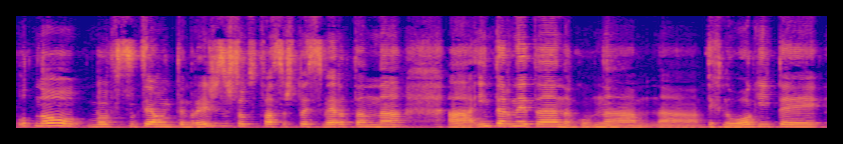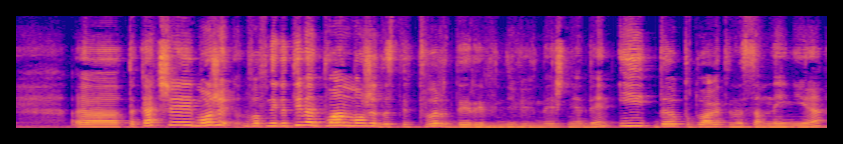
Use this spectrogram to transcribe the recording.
отново в социалните мрежи, защото това също е сферата на а, интернета, на, на, на технологиите, а, така че може, в негативен план може да сте твърде ревниви в днешния ден и да подлагате на съмнения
